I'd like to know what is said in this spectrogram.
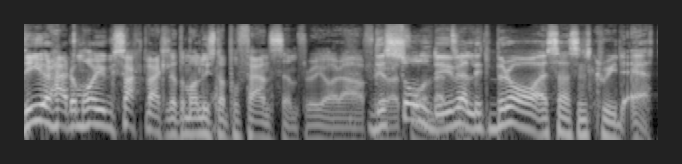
det gör här, de har ju sagt verkligen att de har lyssnat på fansen för att göra för att det sålde ju väldigt bra Assassin's Creed 1.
